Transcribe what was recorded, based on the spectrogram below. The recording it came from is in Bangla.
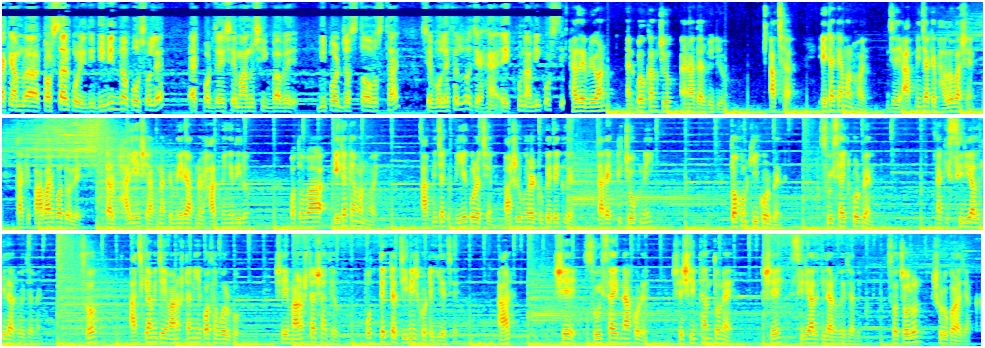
তাকে আমরা টর্চার করে দিই বিভিন্ন কৌশলে এক পর্যায়ে সে মানসিকভাবে বিপর্যস্ত অবস্থায় সে বলে ফেলল যে হ্যাঁ এই খুন আমি করছি। Hello everyone and welcome to another video আচ্ছা এটা কেমন হয় যে আপনি যাকে ভালোবাসেন, তাকে পাবার বদলে তার ভাই এসে আপনাকে মেরে আপনার হাত ভেঙে দিল? অথবা এটা কেমন হয়? আপনি যাকে বিয়ে করেছেন, বাসুর ঘরে ঢুকে দেখলেন তার একটি চোখ নেই। তখন কি করবেন? সুইসাইড করবেন? নাকি সিরিয়াল কিলার হয়ে যাবেন। সো, আজকে আমি যে মানুষটা নিয়ে কথা বলব, সেই মানুষটার সাথেও প্রত্যেকটা জিনিস ঘটে গিয়েছে। আর সে সুইসাইড না করে সে সিদ্ধান্ত নেয়, সে সিরিয়াল কিলার হয়ে যাবে। সো, চলুন শুরু করা যাক।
